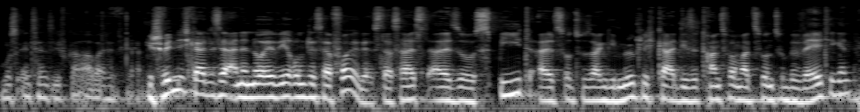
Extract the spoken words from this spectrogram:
muss intensiv gearbeitet werden. Geschwindigkeit ist ja eine neue Währung des Erfolges. Das heißt also Speed als sozusagen die Möglichkeit, diese Transformation zu bewältigen.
